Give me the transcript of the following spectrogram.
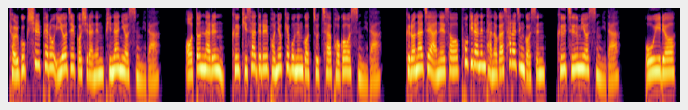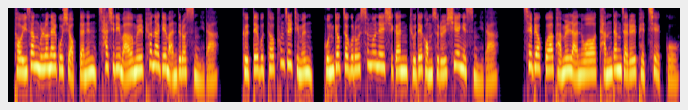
결국 실패로 이어질 것이라는 비난이었습니다. 어떤 날은 그 기사들을 번역해보는 것조차 버거웠습니다. 그러나 제 안에서 포기라는 단어가 사라진 것은 그 즈음이었습니다. 오히려 더 이상 물러날 곳이 없다는 사실이 마음을 편하게 만들었습니다. 그때부터 품질팀은 본격적으로 24시간 교대 검수를 시행했습니다. 새벽과 밤을 나누어 담당자를 배치했고,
